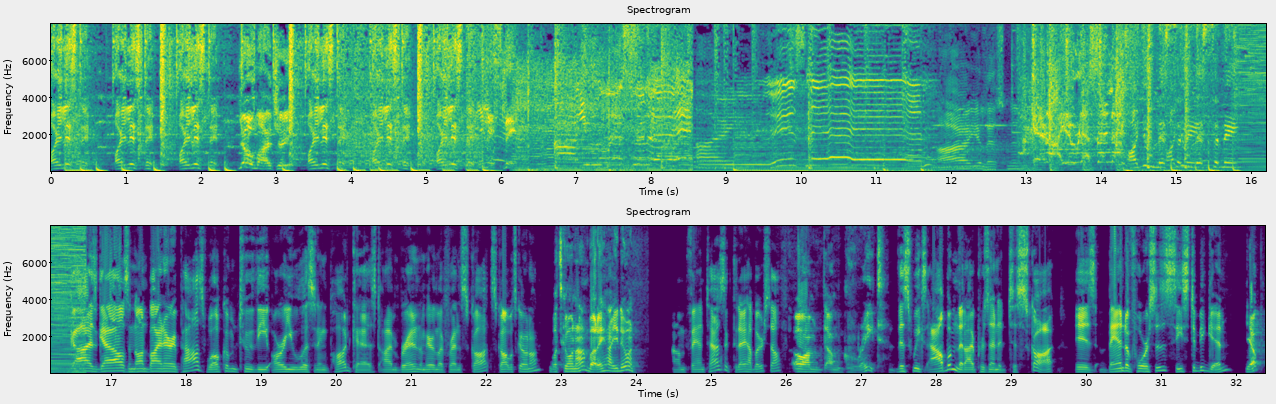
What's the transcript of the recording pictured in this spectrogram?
Are you listening? Are you listening? Are you listening? Yo, my G. Are you listening? Are you listening? Are you listening? You listening? Are you listening? Are you listening? listening? Guys, gals, and non binary pals, welcome to the Are You Listening podcast. I'm Brandon. I'm here with my friend Scott. Scott, what's going on? What's going on, buddy? How you doing? I'm fantastic today. How about yourself? Oh, I'm I'm great. This week's album that I presented to Scott is Band of Horses Cease to Begin. Yep.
